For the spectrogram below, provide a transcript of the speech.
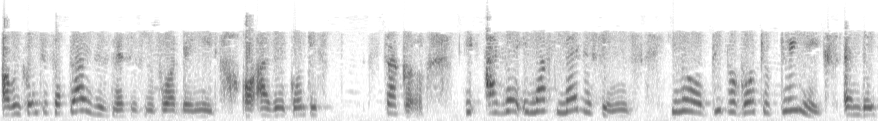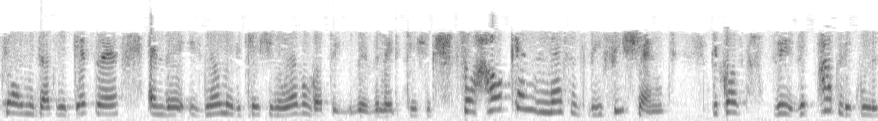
Are we going to supply these nurses with what they need, or are they going to struggle? Are there enough medicines? You know, people go to clinics and they tell me that we get there and there is no medication. We haven't got the, the medication. So how can nurses be efficient? Because the, the public will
